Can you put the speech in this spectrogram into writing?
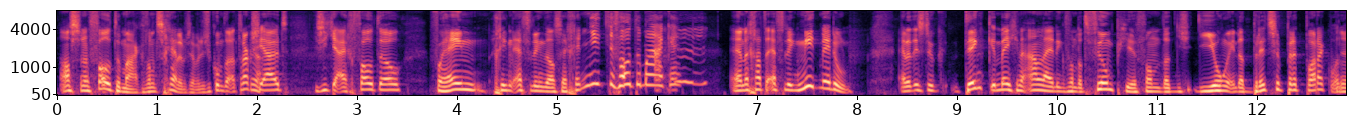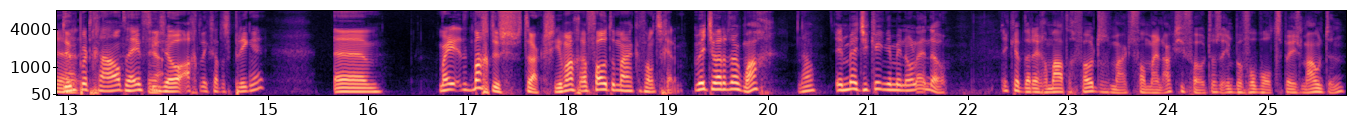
als ze een foto maken van het scherm. zeg maar. Dus je komt de attractie Ja. uit, je ziet je eigen foto. Voorheen ging de Efteling dan zeggen, niet de foto maken. En dan gaat de Efteling niet meer doen. En dat is natuurlijk, denk ik, een beetje een aanleiding van dat filmpje van dat, die jongen in dat Britse pretpark, wat Ja. Dumpert gehaald heeft, die Ja. zo achterlijk zat te springen. Ehm, maar het mag dus straks. Je mag een foto maken van het scherm. Weet je waar het ook mag? Nou? In Magic Kingdom in Orlando. Ik heb daar regelmatig foto's gemaakt van mijn actiefoto's in bijvoorbeeld Space Mountain.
